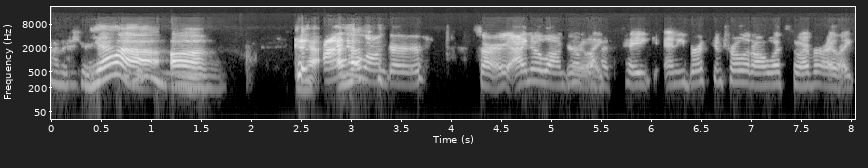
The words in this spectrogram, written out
Out of curiosity. Yeah. Um, because yeah, I no longer sorry i no longer no, like ahead. take any birth control at all whatsoever i like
